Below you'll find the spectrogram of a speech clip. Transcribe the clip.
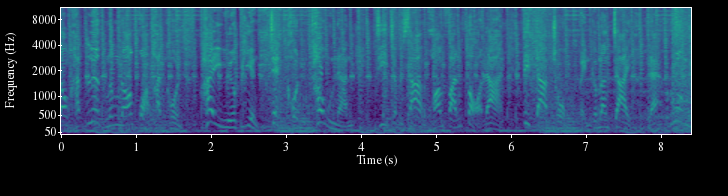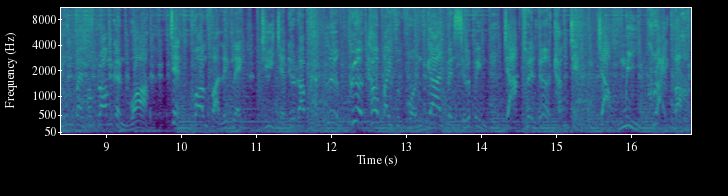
ต้องคัดเลือกน้องๆกว่าพันคน ให้เหลือเพียง 7 คนเท่านั้น ที่จะไปสร้างความฝันต่อได้ ติดตามชมเป็นกำลังใจ และร่วมลุ้นไปพร้อมๆกันว่า 7 ความฝันเล็กๆ ที่จะได้รับคัดเลือกเพื่อเข้าไปฝึกฝนการเป็นศิลปิน จากเทรนเนอร์ทั้ง 7 จะมีใครบ้าง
